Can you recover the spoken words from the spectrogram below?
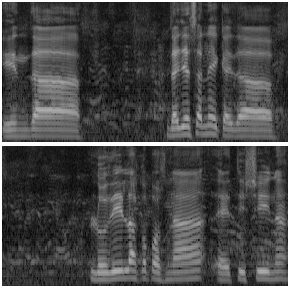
in da, da je za nekaj, da ljudi lahko pozna eh, tišina,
